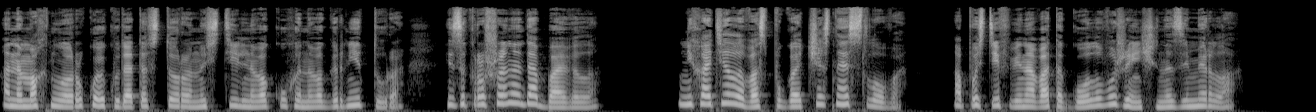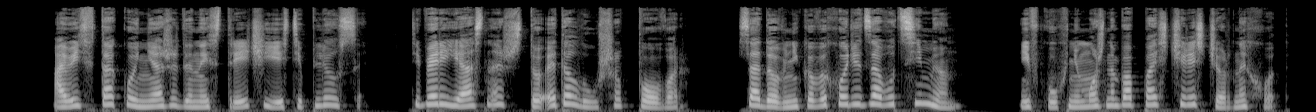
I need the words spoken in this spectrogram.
Она махнула рукой куда-то в сторону стильного кухонного гарнитура и сокрушенно добавила. «Не хотела вас пугать, честное слово». Опустив виновато голову, женщина замерла. А ведь в такой неожиданной встрече есть и плюсы. Теперь ясно, что это Луша, повар. Садовника, выходит, зовут Семён. И в кухню можно попасть через черный ход.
